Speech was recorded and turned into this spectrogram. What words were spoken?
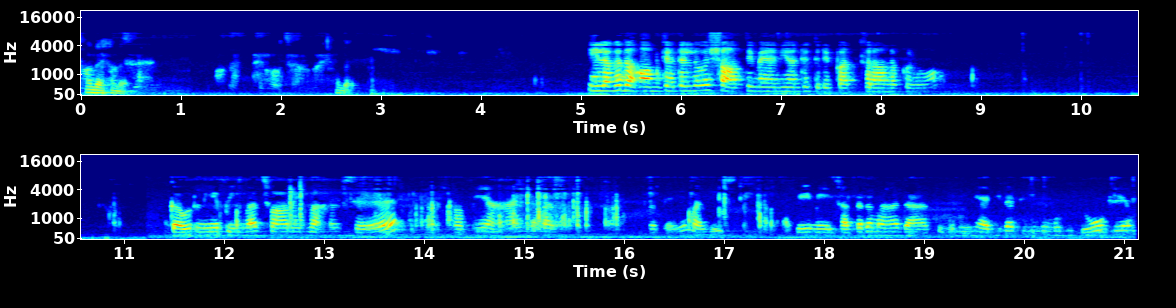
හොඳයි හොඳයි. හොඳයි. ඊළඟ දහම් ගැටලුව ශාන්ති මෑණියන්ට ඉදිරිපත් කරන්න පුළුවන්. ගෞරවනීය පින්වත් ස්වාමීන් වහන්සේ අපි අහන්න මගේ අපේ මේ සතර මහා ධාතු වලින් ඇදිලා තියෙන මුළු ලෝකයම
